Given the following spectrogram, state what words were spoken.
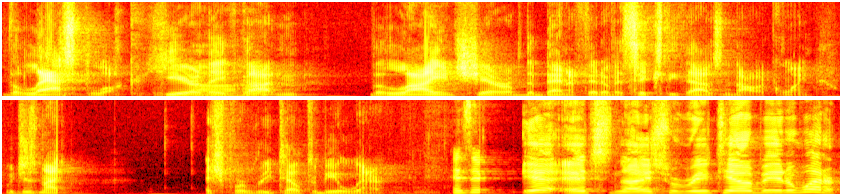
the last look. Here, uh-huh. they've gotten the lion's share of the benefit of a sixty thousand dollar coin, which is nice for retail to be a winner. Is it? Yeah, it's nice for retail to be a winner.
